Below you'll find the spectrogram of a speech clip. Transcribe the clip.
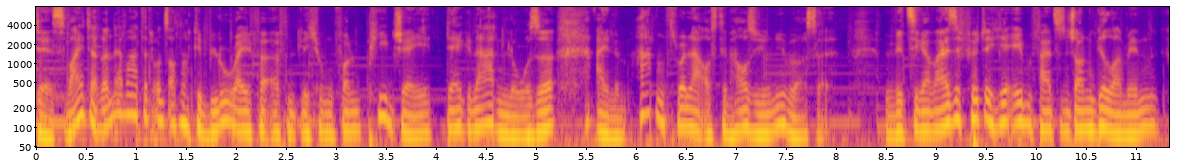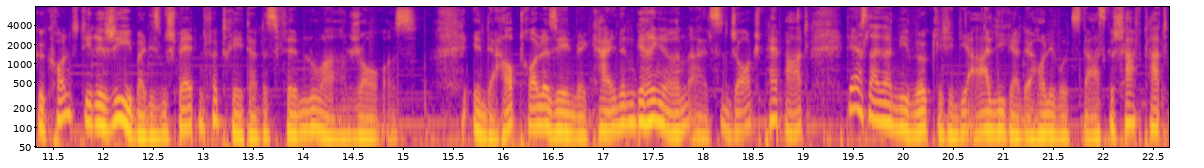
Des Weiteren erwartet uns auch noch die Blu-ray-Veröffentlichung von PJ, der Gnadenlose, einem harten Thriller aus dem Hause Universal. Witzigerweise führte hier ebenfalls John Gillerman gekonnt die Regie bei diesem späten Vertreter des Film-Noir-Genres. In der Hauptrolle sehen wir keinen geringeren als George Peppard, der es leider nie wirklich in die A-Liga der Hollywood-Stars geschafft hat,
